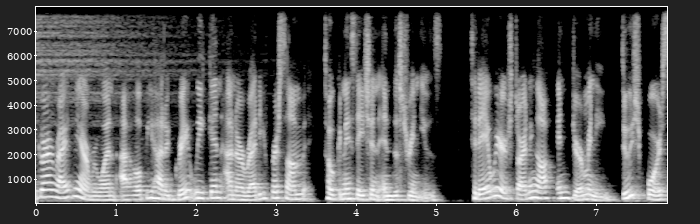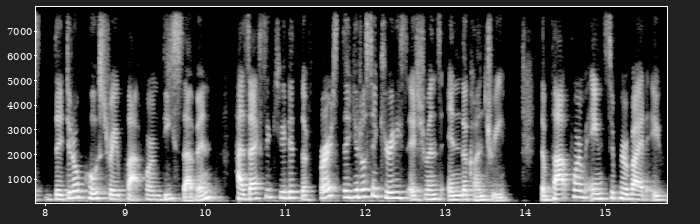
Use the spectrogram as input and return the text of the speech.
Grand Rising, everyone. I hope you had a great weekend and are ready for some tokenization industry news. Today, we are starting off in Germany. Deutsche Börse's digital post trade platform D7 has executed the first digital securities issuance in the country. The platform aims to provide a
